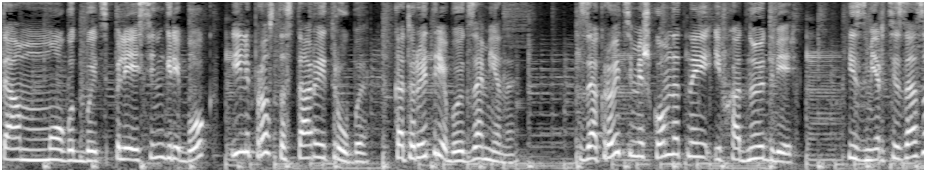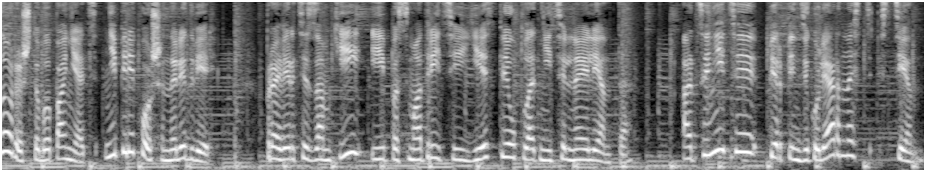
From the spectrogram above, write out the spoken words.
Там могут быть плесень, грибок или просто старые трубы, которые требуют замены. Закройте межкомнатные и входную дверь. Измерьте зазоры, чтобы понять, не перекошена ли дверь. Проверьте замки и посмотрите, есть ли уплотнительная лента. Оцените перпендикулярность стен.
